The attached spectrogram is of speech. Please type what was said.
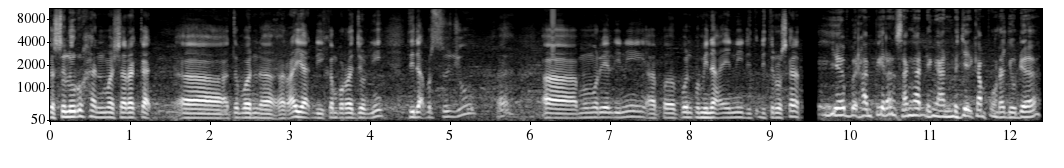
keseluruhan masyarakat uh, ataupun uh, rakyat di Kampung Raja ni tidak bersetuju uh, memorial ini ataupun pembinaan ini dit- diteruskan Ia berhampiran sangat dengan Masjid Kampung Rajuda.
